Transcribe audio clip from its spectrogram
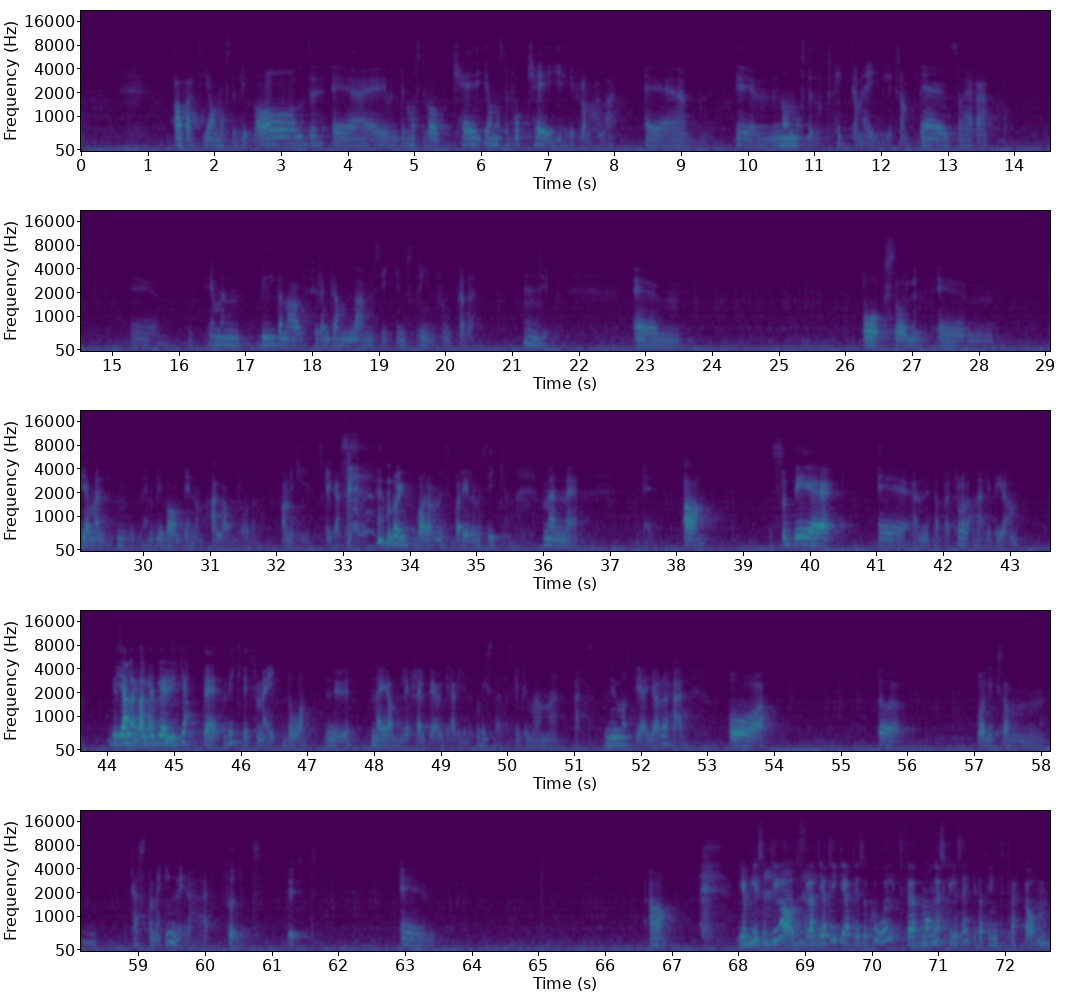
av att jag måste bli vald, eh, det måste vara okej, okay, jag måste få okej okay ifrån alla. Eh, eh, någon måste upptäcka mig liksom. Det är sån här eh, ja, men bilden av hur den gamla musikindustrin funkade. Mm. Typ. Um, och också um, ja, men, bli vald inom alla områden av mitt liv skulle jag säga. Ändå inte bara vad det gäller musiken. Men eh, eh, ja, så det, eh, nu tappar jag tråden här lite grann. I alla fall, det blev ju jätteviktigt för mig då, nu, när jag blev, själv blev gravid och visste att jag skulle bli mamma, att nu måste jag göra det här. Och, och, och liksom kasta mig in i det här fullt ut. Eh, ja. Jag blir så glad för att jag tycker att det är så coolt för att många skulle säkert ha tänkt tvärtom.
